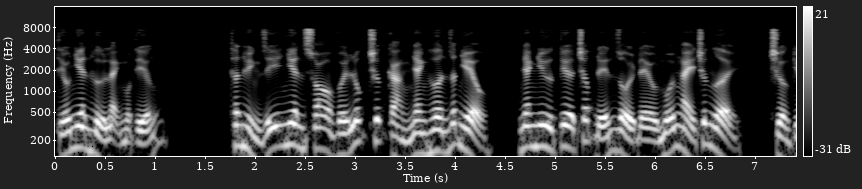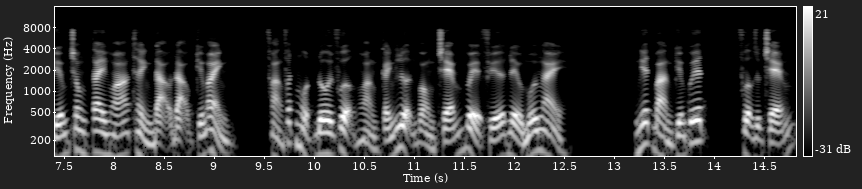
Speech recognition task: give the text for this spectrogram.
Tiếu nhiên hừ lạnh một tiếng. Thân hình dĩ nhiên so với lúc trước càng nhanh hơn rất nhiều, nhanh như tia chớp đến rồi đều mỗi ngày trước người, trường kiếm trong tay hóa thành đạo đạo kiếm ảnh, phảng phất một đôi phượng hoàng cánh lượn vòng chém về phía đều mỗi ngày. Niết bàn kiếm quyết, phượng rực chém.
